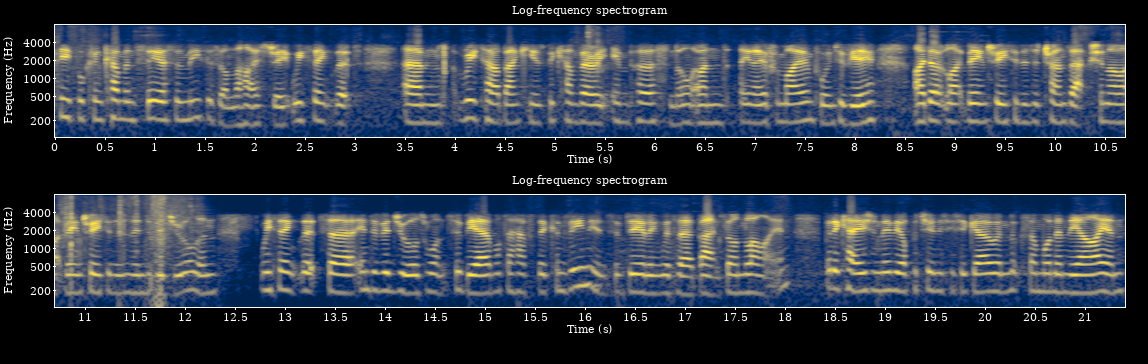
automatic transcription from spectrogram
people can come and see us and meet us on the high street. We think that um, retail banking has become very impersonal, and you know, from my own point of view, I don't like being treated as a transaction. I like being treated as an individual, and we think that uh, individuals want to be able to have the convenience of dealing with their banks online, but occasionally the opportunity to go and look someone in the eye and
